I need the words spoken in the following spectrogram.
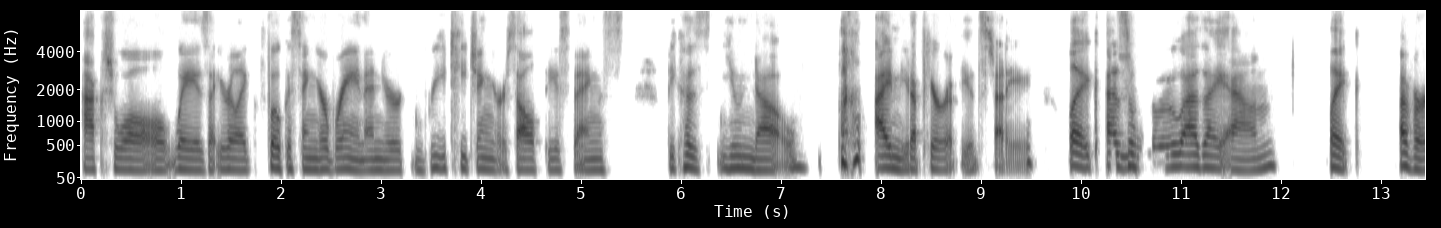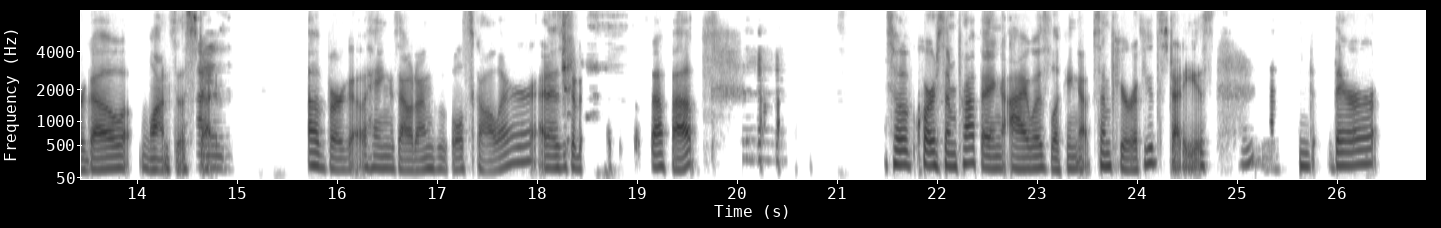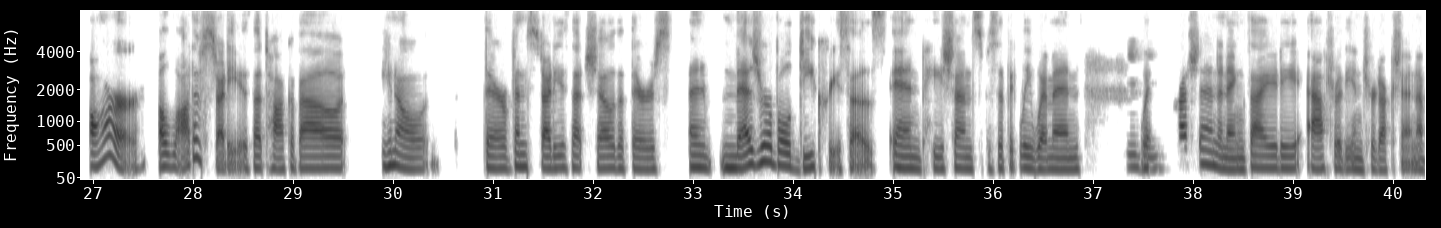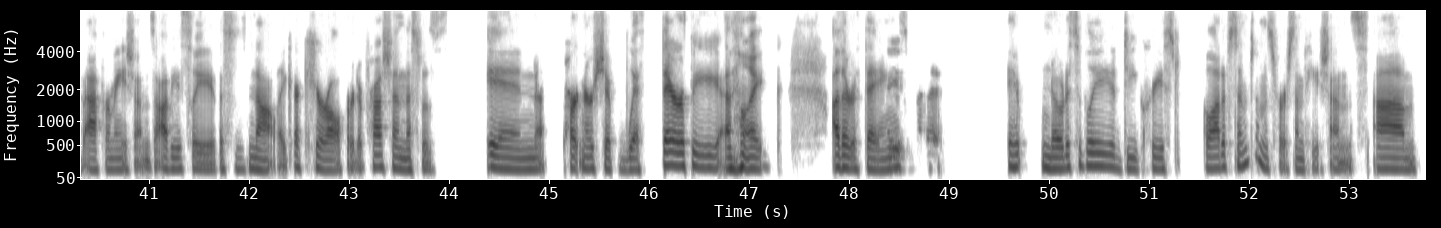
actual ways that you're like focusing your brain and you're reteaching yourself these things because you know I need a peer reviewed study. Like as Mhm. woo as I am, like a Virgo wants a study. A Virgo hangs out on Google Scholar and is gonna stuff up. So of course in prepping, I was looking up some peer reviewed studies Mm. and there are a lot of studies that talk about, you know, there have been studies that show that there's a measurable decreases in patients, specifically women with Mhm. depression and anxiety after the introduction of affirmations. Obviously, this is not like a cure all for depression. This was in partnership with therapy and like other Right. It noticeably decreased a lot of symptoms for some patients. Um,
